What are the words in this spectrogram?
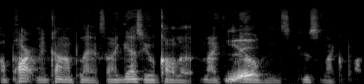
apartment complex. I guess you'll call it like Yep. buildings, just like apartment.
